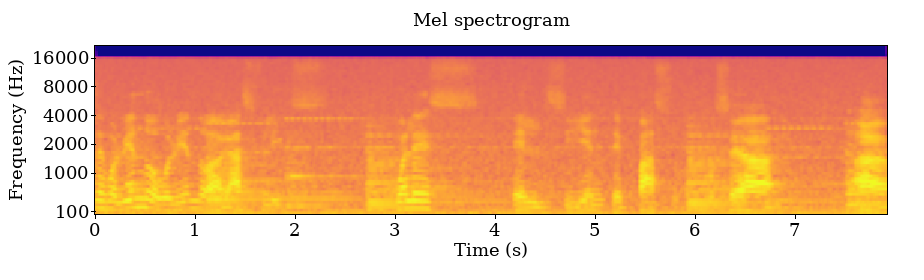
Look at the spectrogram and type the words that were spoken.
Entonces volviendo, volviendo a Gasflix, ¿cuál es el siguiente paso? O sea, ah,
